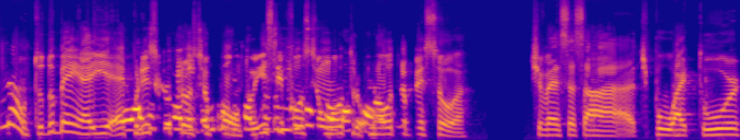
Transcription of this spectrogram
Não, tudo bem, aí é Eu por isso que eu trouxe o ponto. E se fosse um outro, uma outra pessoa? Tivesse essa, tipo o Arthur,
